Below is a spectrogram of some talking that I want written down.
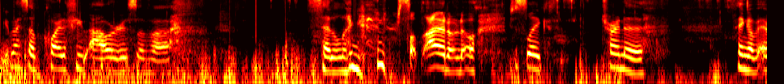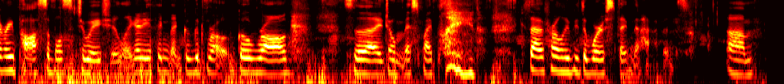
Give myself quite a few hours of uh, settling in or something. I don't know. Just like trying to think of every possible situation, like anything that could go wrong, so that I don't miss my plane, because that would probably be the worst thing that happens. Um,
